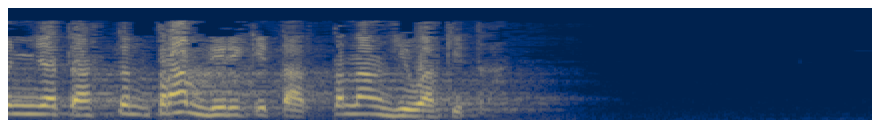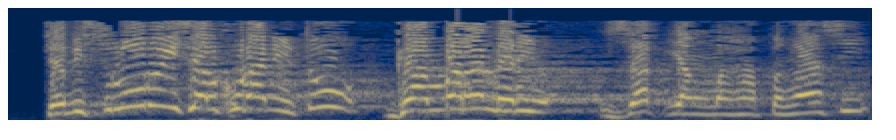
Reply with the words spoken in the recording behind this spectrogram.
menyatakan tentram diri kita, tenang jiwa kita. Jadi seluruh isi Al-Quran itu gambaran dari zat yang maha pengasih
